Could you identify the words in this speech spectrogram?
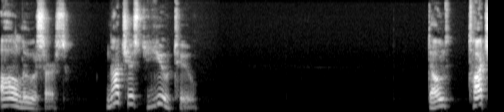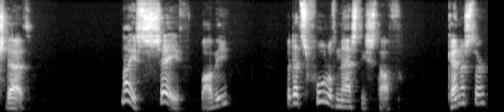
all losers. Not just you two. Don't touch that. Nice save, Bobby. But that's full of nasty stuff. Canister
